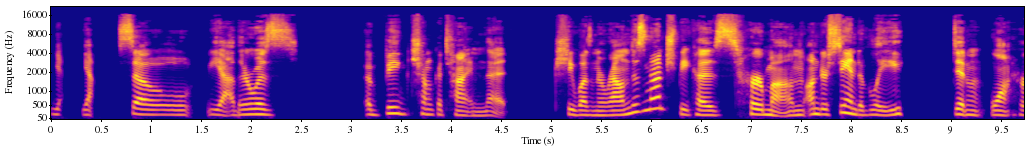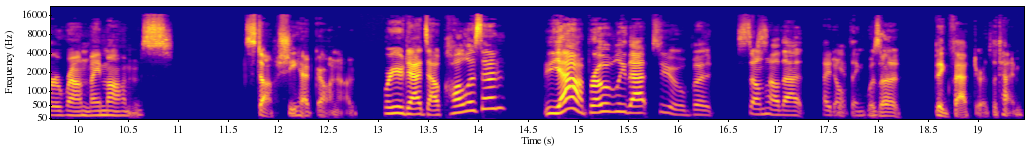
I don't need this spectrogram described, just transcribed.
Yeah. Yeah. So, yeah, there was a big chunk of time that she wasn't around as much because her mom, understandably, didn't want her around my mom's stuff she had going on. Were your dad's alcoholism? Yeah, probably that too. But somehow that I don't Yeah. think was a big factor at the time.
